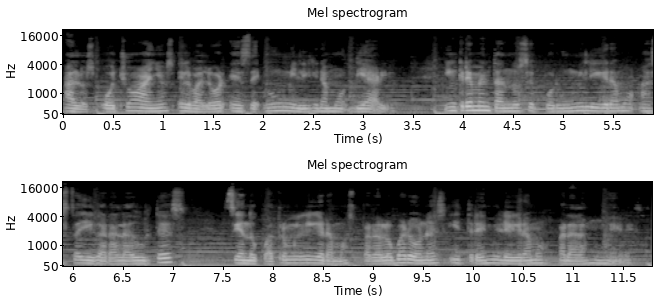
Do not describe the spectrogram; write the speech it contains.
a los 8 años el valor es de 1 miligramo diario, incrementándose por 1 miligramo hasta llegar a la adultez, siendo 4 miligramos para los varones y 3 miligramos para las mujeres.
